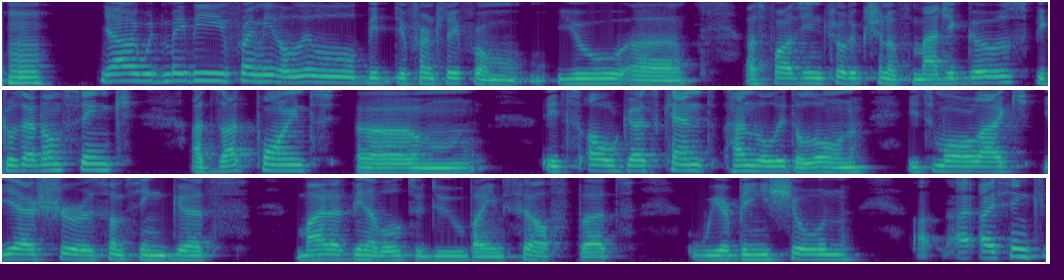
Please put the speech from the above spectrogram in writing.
Mm. Yeah, I would maybe frame it a little bit differently from you uh, as far as the introduction of magic goes, because I don't think at that point um, it's oh Guts can't handle it alone. It's more like yeah, sure, something Guts might have been able to do by himself, but we are being shown. I, think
